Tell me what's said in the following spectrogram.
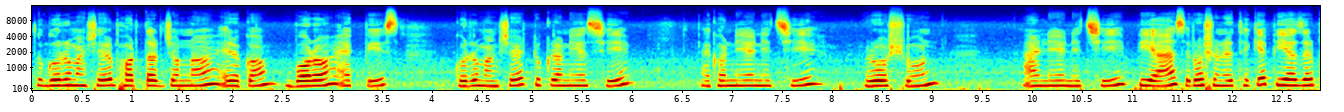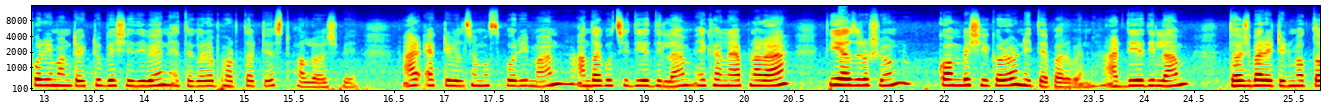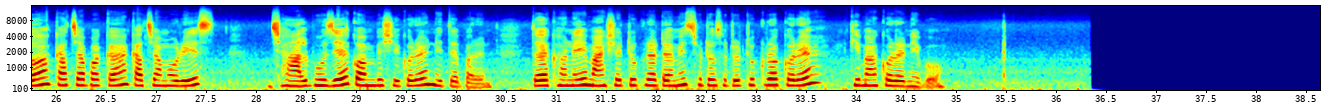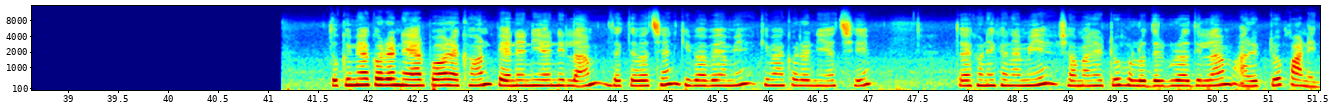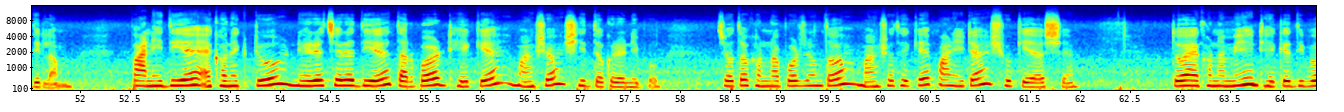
তো গরু মাংসের ভর্তার জন্য এরকম বড় এক পিস গরু মাংসের টুকরা নিয়েছি। এখন নিয়ে নিচ্ছি রসুন আর নিয়ে নিচ্ছি পেঁয়াজ। রসুনের থেকে পেঁয়াজের পরিমাণটা একটু বেশি দিবেন, এতে করে ভর্তার টেস্ট ভালো আসবে। আর এক টেবিল চামচ পরিমাণ আদা কুচি দিয়ে দিলাম। এখানে আপনারা পেঁয়াজ, রসুন কম বেশি করেও নিতে পারবেন। আর দিয়ে দিলাম দশ বারোটির মতো কাঁচা পাকা কাঁচামরিচ ঝাল ভুজে কম বেশি করে নিতে পারেন। তো এখন এই মাংসের টুকরাটা আমি ছোট ছোট টুকরো করে কিমা করে নিব। তো কিমা করে নেওয়ার পর এখন প্যানে নিয়ে নিলাম। দেখতে পাচ্ছেন কীভাবে আমি কিমা করে নিয়েছি। তো এখন এখানে আমি সামান্য একটু হলুদের গুঁড়া দিলাম আর একটু পানি দিলাম। পানি দিয়ে এখন একটু নেড়ে চেড়ে দিয়ে তারপর ঢেকে মাংস সিদ্ধ করে নিব। যতক্ষণ না পর্যন্ত মাংস থেকে পানিটা শুকিয়ে আসে। তো এখন আমি ঢেকে দিব।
